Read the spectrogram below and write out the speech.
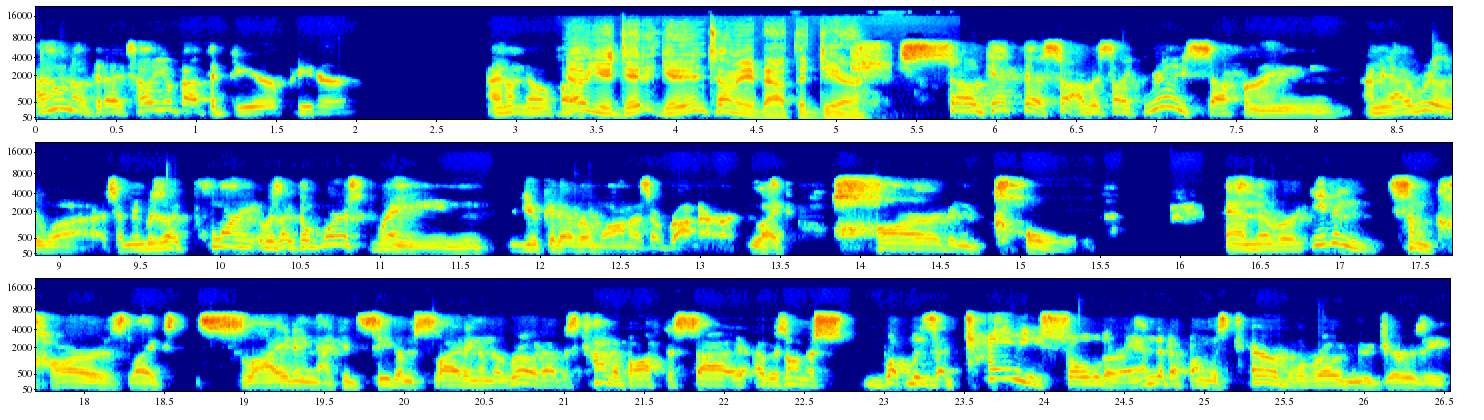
I don't know, did I tell you about the deer, Peter? I don't know if no, I, you didn't. You didn't tell me about the deer. So get this. So I was like really suffering. I mean, I really was. I mean, it was like pouring. It was like the worst rain you could ever want as a runner. Like hard and cold. And there were even some cars like sliding. I could see them sliding on the road. I was kind of off the side. I was on this what was a tiny shoulder. I ended up on this terrible road in New Jersey.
